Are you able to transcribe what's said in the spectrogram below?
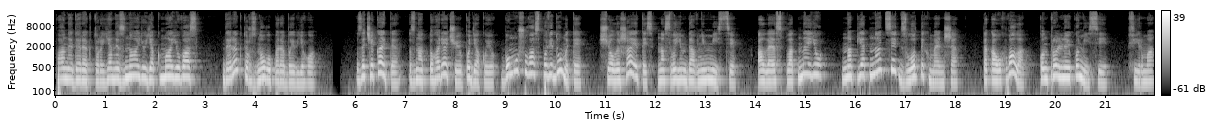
Пане директоре, я не знаю, як маю вас. Директор знову перебив його. Зачекайте з надто гарячою подякою, бо мушу вас повідомити, що лишаєтесь на своїм давнім місці, але з платнею на 15 злотих менше. Така ухвала контрольної комісії. Фірма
